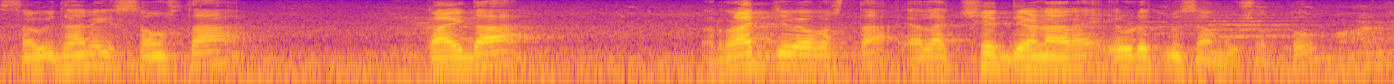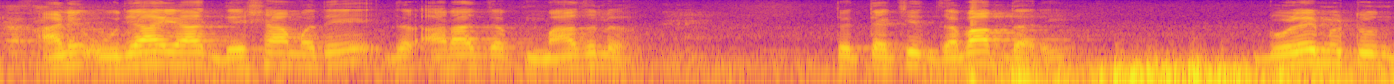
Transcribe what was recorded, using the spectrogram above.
संविधानिक संस्था कायदा राज्यव्यवस्था याला छेद देणार आहे एवढंच मी सांगू शकतो. आणि उद्या या देशामध्ये जर अराजक माजलं तर त्याची जबाबदारी डोळे मिटून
